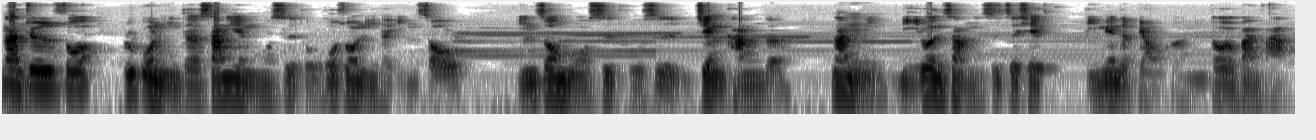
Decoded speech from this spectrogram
那就是说，如果你的商业模式图，或者说你的营收营收模式图是健康的，那你理论上你是这些里面的表格，你都有办法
